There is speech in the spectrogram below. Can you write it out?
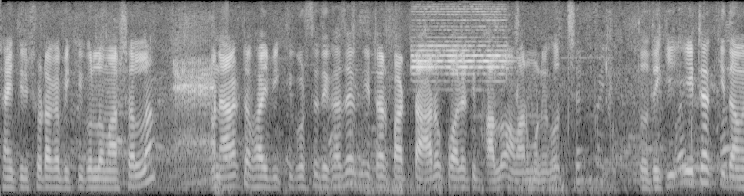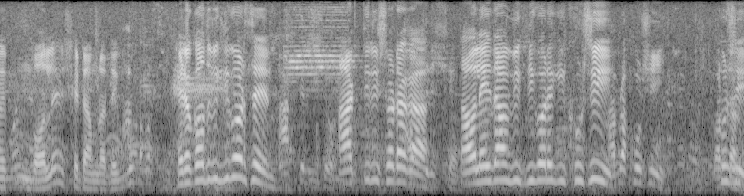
সাঁত্রিশশো টাকা বিক্রি করল মার্শাল্লাহ মানে আরেকটা ভাই বিক্রি করছে দেখা যাক এটার পার্টটা আরও কোয়ালিটি ভালো আমার মনে হচ্ছে। তো দেখি এটা কি দামে বলে সেটা আমরা দেখব। এটা কত বিক্রি করছেন? আটত্রিশশো টাকা। তাহলে এই দামে বিক্রি করে কি খুশি? খুশি। খুশি?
